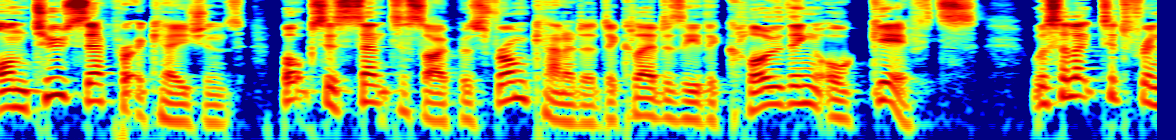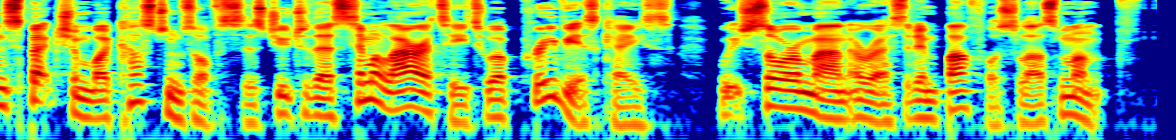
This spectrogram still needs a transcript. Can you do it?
On two separate occasions, boxes sent to Cyprus from Canada declared as either clothing or gifts were selected for inspection by customs officers due to their similarity to a previous case which saw a man arrested in Paphos last month.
